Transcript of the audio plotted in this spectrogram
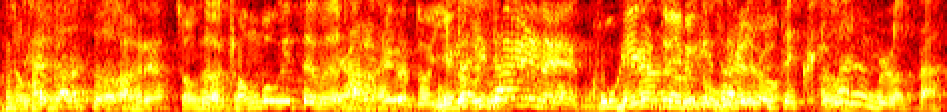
정서가. 잘 살았어. 아 그래요? 정서가 경복이 때문에 살았어. 또 이렇게 살리네. 고기를 또 이렇게 살려. 때 쾌저를 불렀다.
